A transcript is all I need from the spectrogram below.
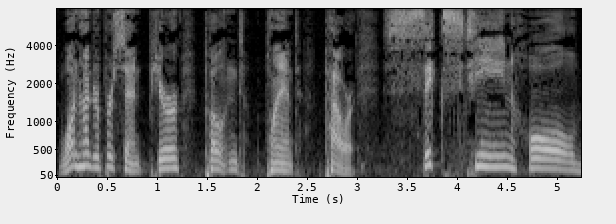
100% pure, potent plant power. 16 whole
